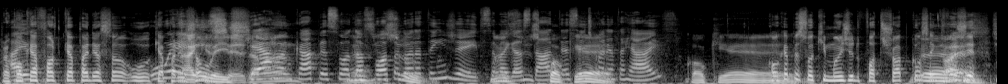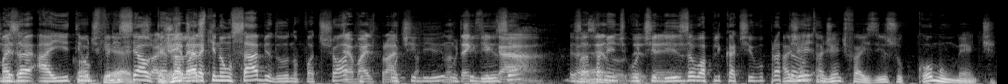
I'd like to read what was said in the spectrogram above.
Para Aí qualquer foto que apareça o, que o apareça o ex. Quer arrancar a pessoa da foto, isso- agora tem jeito. Você vai gastar qualquer- até 140 reais. Qualquer. Qualquer pessoa que manje do Photoshop consegue É, fazer. Mas a- aí tem um Qualquer. diferencial. Tem a galera mas- que não sabe do no Photoshop. É mais prático. utili- Não tem que utiliza. ficar exatamente. Utiliza o aplicativo para tanto. gente, a gente faz isso comumente.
